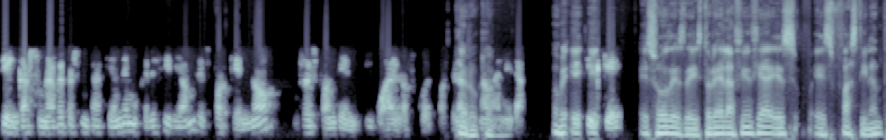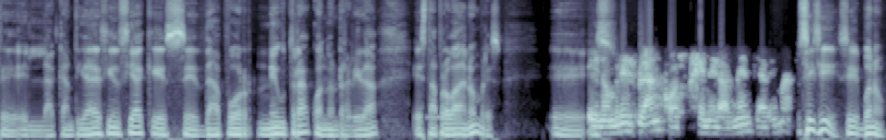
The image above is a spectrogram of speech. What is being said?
tengas una representación de mujeres y de hombres, porque no responden igual los cuerpos de la misma manera. Eh, eh, eso desde Historia de la Ciencia es, es fascinante, la cantidad de ciencia que se da por neutra cuando en realidad está aprobada en hombres. Eh, en hombres blancos, generalmente, además. Sí, sí, sí, bueno,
